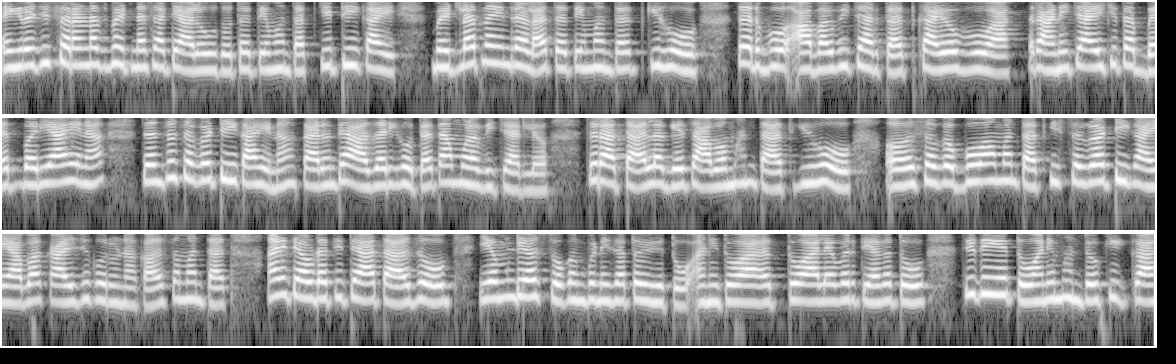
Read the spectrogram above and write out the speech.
इंग्रजी सरांनाच भेटण्यासाठी आलो होतो. तर ते म्हणतात की ठीक आहे भेटलात ना इंद्राला? तर ते म्हणतात की हो. तर बो आबा विचारतात काय हो बुवा? राणीच्या आईची तब्येत बरी आहे ना? त्यांचं सगळं ठीक आहे ना? कारण त्या आजारी होत्या त्यामुळं विचारलं. तर आता लगेच आबा म्हणतात की हो. सगळं बुवा म्हणतात की सगळं ठीक आहे आबा काळजी करू नका असं म्हणतात. आणि तेवढा तिथे आता जो एम डी असतो कंपनीचा तो येतो. आणि तो तो आल्यावरती आता तो तिथे येतो आणि म्हणतो की का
